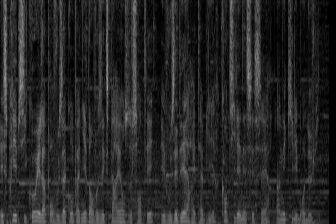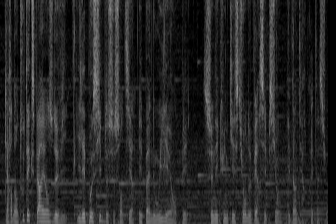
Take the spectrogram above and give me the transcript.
Esprit et Psycho est là pour vous accompagner dans vos expériences de santé et vous aider à rétablir, quand il est nécessaire, un équilibre de vie. Car dans toute expérience de vie, il est possible de se sentir épanoui et en paix. Ce n'est qu'une question de perception et d'interprétation.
